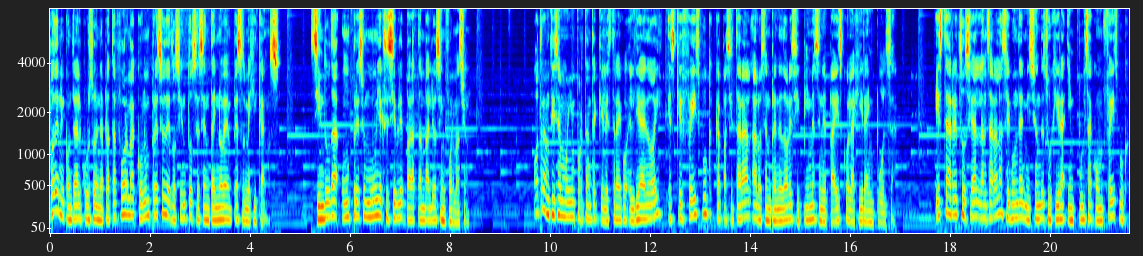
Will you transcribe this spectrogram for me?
Pueden encontrar el curso en la plataforma con un precio de 269 pesos mexicanos. Sin duda, un precio muy accesible para tan valiosa información. Otra noticia muy importante que les traigo el día de hoy es que Facebook capacitará a los emprendedores y pymes en el país con la gira Impulsa. Esta red social lanzará la segunda emisión de su gira Impulsa con Facebook,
